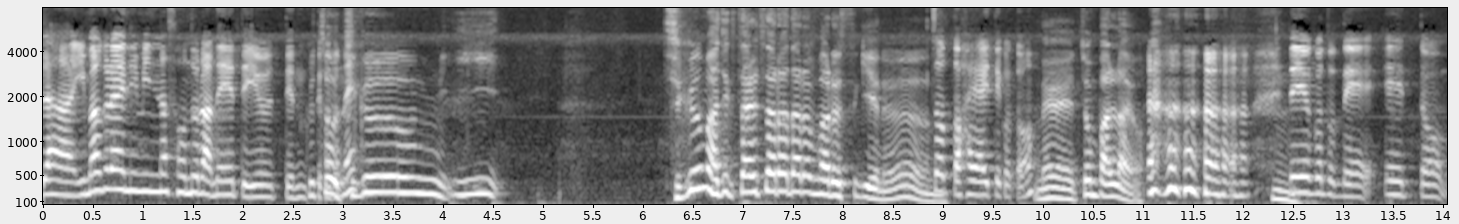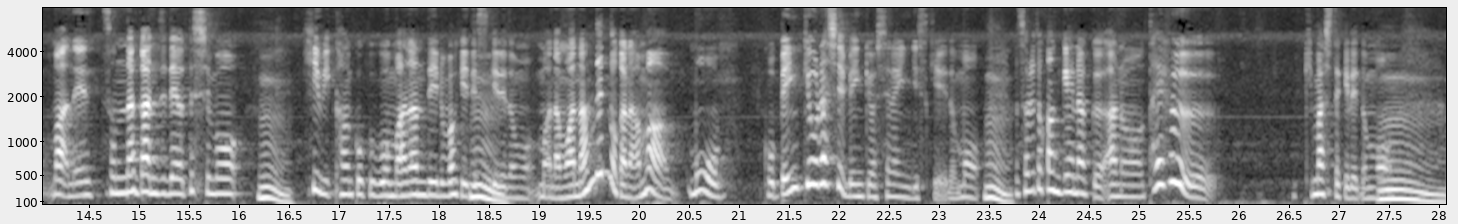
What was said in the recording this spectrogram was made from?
じゃあ今ぐらいにみんなソヌラねって言うってってこ 그쵸. とね 지금 이, 지금 아직 쌀쌀하다는 말을 쓰기에는, ちょっと早いってこと 네, 좀 빨라요. っていうことでえーっとまあねそんな感じで私も 음. 日々韓国語を学んでいるわけですけれども、まあな学んでるのかなまあもうこう勉強らしい勉強はしてないんですけれども、うんそれと関係なくあの台風 来ましたけれども、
